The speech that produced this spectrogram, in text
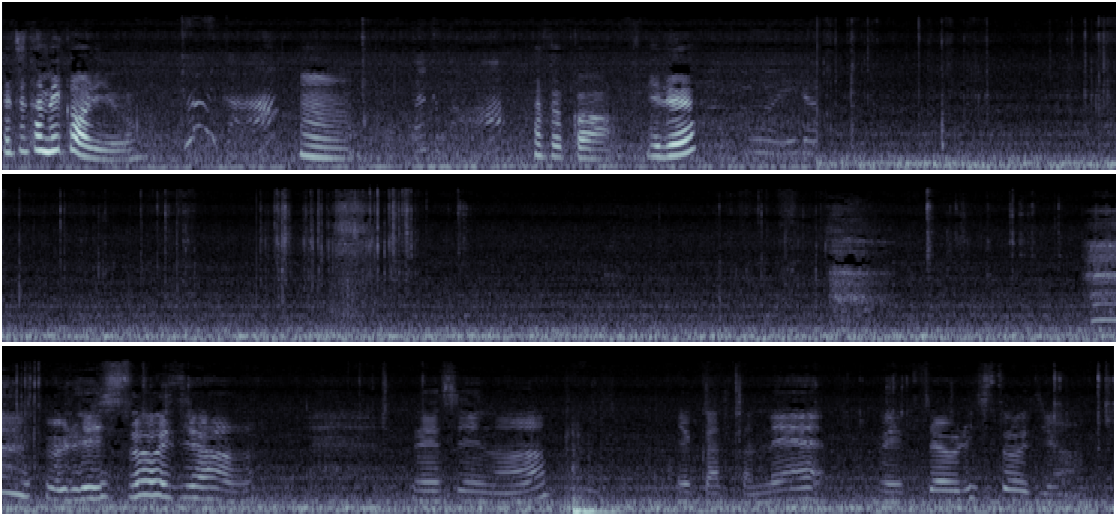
えちょっと目変わるよ。うん。いる嬉しそうじゃん。嬉しいな。よかったね。めっちゃ嬉しそうじゃん。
